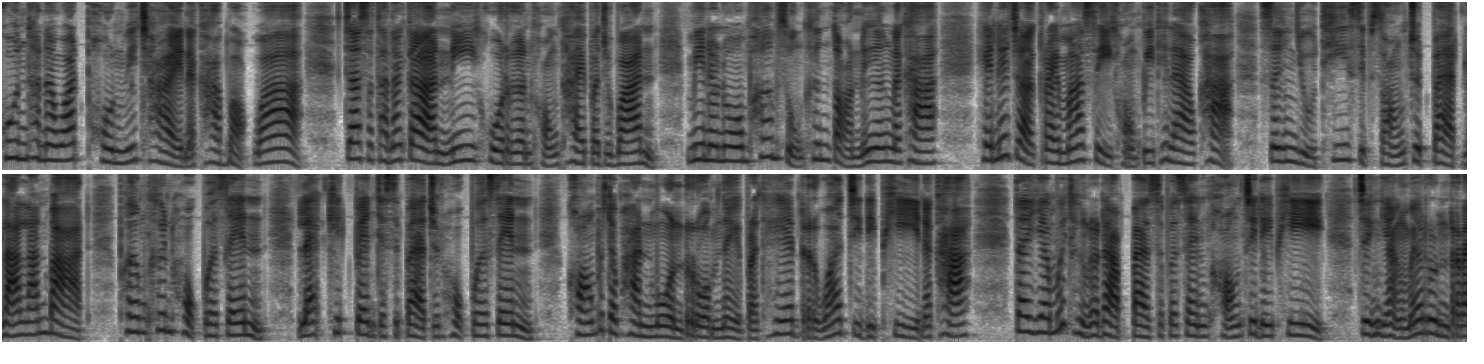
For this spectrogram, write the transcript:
คุณธนวัฒน์พลวิชัยนะคะ บอกว่าจากสถานการณ์หนี้ครัวเรือนของไทยปัจจุบัน มีแนวโน้มเพิ่มสูงขึ้นต่อเนื่องนะคะ เห็นได้จากไตรมาส 4 ของปีที่แล้วค่ะ ซึ่งอยู่ที่ 12.8 ล้านล้านบาท เพิ่มขึ้น 6%และคิดเป็น 78.6%ของปัจจุบันมวลรวมในประเทศหรือว่า GDP นะคะ แต่ยังไม่ถึงระดับ 80%ของ GDP จึงยังไม่รุนแร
